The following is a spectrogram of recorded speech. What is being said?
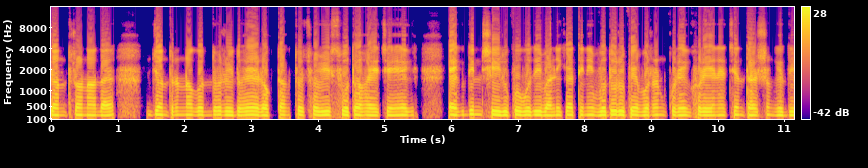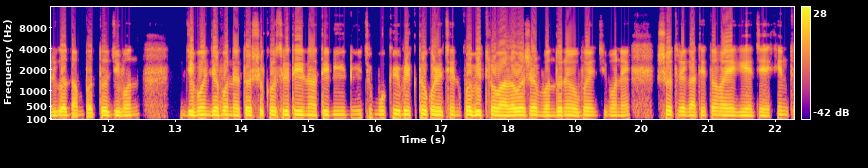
যন্ত্রণাদায় যন্ত্রণাগদ্ধ হৃদয়ে রক্তাক্ত ছবি স্ফুত হয়েছে। এক, একদিন সেই রূপবতী বালিকা তিনি বধূরূপে বরণ করে ঘুরে এনেছেন। তার সঙ্গে দীর্ঘ দাম্পত্য জীবন জীবনযাপন এত সুখস্মৃতি নাতিনি নিজ মুখে ব্যক্ত করেছেন পবিত্র ভালোবাসার বন্ধনে উভয় জীবনে সূত্রে গাতিত হয়ে গিয়েছে। কিন্তু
